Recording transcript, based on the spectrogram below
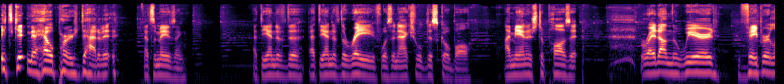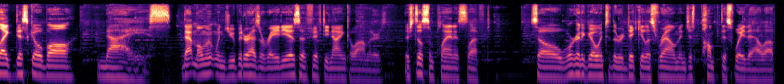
it's getting the hell purged out of it. That's amazing. At the end of the at the end of the rave was an actual disco ball. I managed to pause it right on the weird vapor-like disco ball. Nice. That moment when Jupiter has a radius of 59 kilometers. There's still some planets left. So we're gonna go into the ridiculous realm and just pump this way the hell up.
